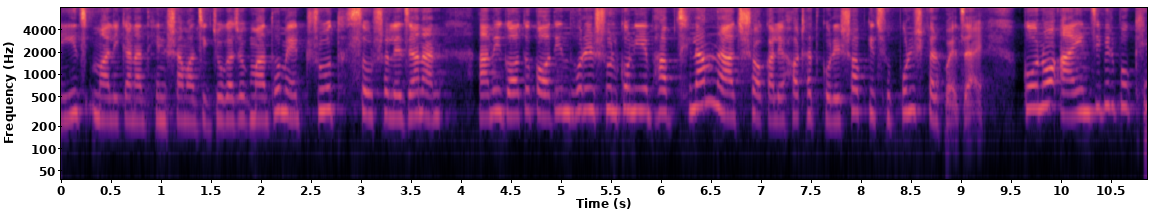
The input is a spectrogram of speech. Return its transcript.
নিজ মালিকানাধীন সামাজিক যোগাযোগ মাধ্যমে ট্রুথ সোশ্যালে জানান আমি গত কদিন ধরে শুল্ক নিয়ে ভাবছিলাম না আজ সকালে হঠাৎ করে সবকিছু পরিষ্কার হয়ে যায়। কোনো আইনজীবীর পক্ষে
